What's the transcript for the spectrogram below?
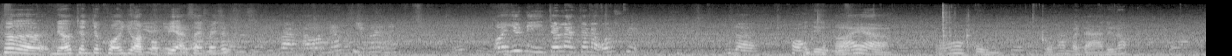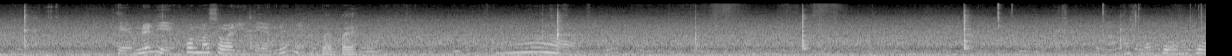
เธอเดี๋ยวฉันจะขอหยอดปอเปียะใส่ไปสักบัดเอาอันเนี้ยขีดไว้นะโอ้ยอยู่นี่จะละจะละโอ้ย ช่วยดูละของเดี๋ยวร้ายอะโอ้กุ้งตัวธรรมดาเลยเนาะแถมด้วยนี่คนมาซอยนี่แถมด้วยนี่ไปไปอ่าเอาหัวโป่งเธอ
